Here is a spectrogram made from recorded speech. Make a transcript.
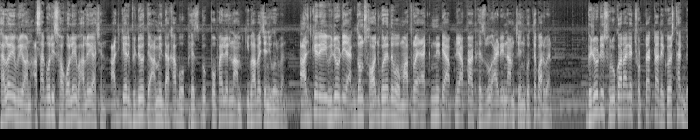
হ্যালো এভরিওয়ান আশা করি সকলেই ভালোই আছেন। আজকের ভিডিওতে আমি দেখাবো ফেসবুক প্রোফাইলের নাম কীভাবে চেঞ্জ করবেন। আজকের এই ভিডিওটি একদম সহজ করে দেবো, মাত্র এক মিনিটে আপনি আপনার ফেসবুক আইডির নাম চেঞ্জ করতে পারবেন। ভিডিওটি শুরু করার আগে ছোট্ট একটা রিকোয়েস্ট থাকবে,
